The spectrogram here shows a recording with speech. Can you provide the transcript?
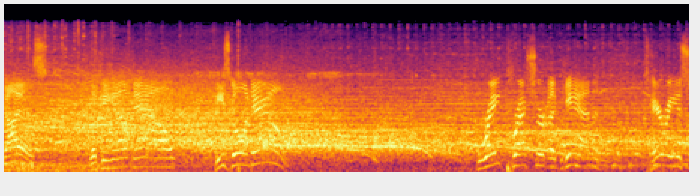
Jyles looking out now. He's going down. Great pressure again. Tearrius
